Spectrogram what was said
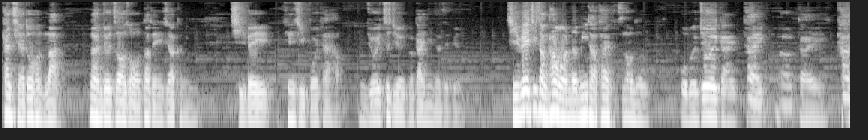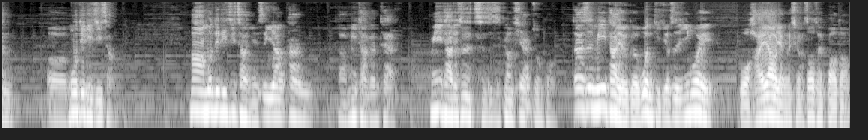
看起来都很烂，那你就会知道说，哦，那等一下可能起飞天气不会太好，你就会自己有一个概念在这边。起飞机场看完了 Meta TAF 之后呢，我们就会改看呃改看呃目的地机场。那目的地机场也是一样看呃 Meta 跟 TAF，Meta 就是此时此刻现在状况，但是 Meta 有个问题，就是因为我还要两个小时后才报到，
